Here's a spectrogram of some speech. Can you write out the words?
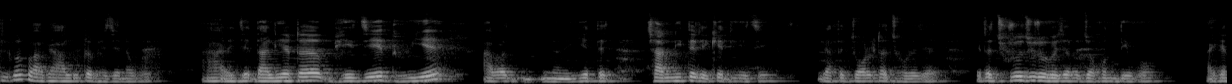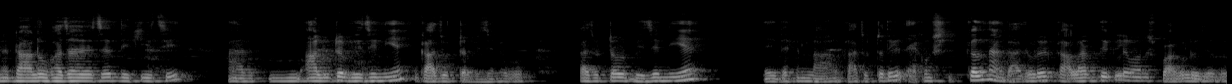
কী করব? আগে আলুটা ভেজে নেব। আর এই যে ডালিয়াটা ভেজে ধুয়ে আবার ইয়েতে ছাঁকনিতে রেখে দিয়েছি যাতে জলটা ঝরে যায়। এটা ঝুরো ঝুরো হয়ে যাবে যখন দেব। এখানে ডালও ভাজা হয়েছে দেখিয়েছি। আর আলুটা ভেজে নিয়ে গাজরটা ভেজে নেব। গাজরটাও ভেজে নিয়ে এই দেখেন লাল গাজরটা দেখে, এখন শীতকাল না, গাজরের কালার দেখলে মানুষ পাগল হয়ে যাবে।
